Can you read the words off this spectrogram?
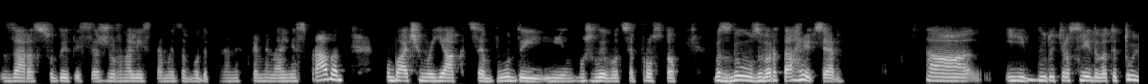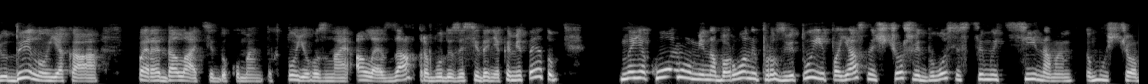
зараз судитися з журналістами, заводити на них кримінальні справи. Побачимо, як це буде, і можливо, це просто в СБУ звертаються а, і будуть розслідувати ту людину, яка передала ці документи, хто його знає. Але завтра буде засідання комітету, на якому Міноборони прозвітує і пояснить, що ж відбулося з цими цінами, тому що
